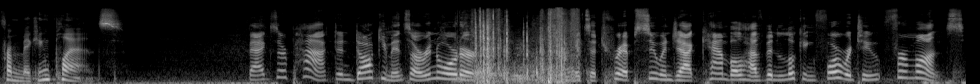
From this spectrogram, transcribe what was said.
from making plans. Bags are packed and documents are in order. It's a trip Sue and Jack Campbell have been looking forward to for months,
